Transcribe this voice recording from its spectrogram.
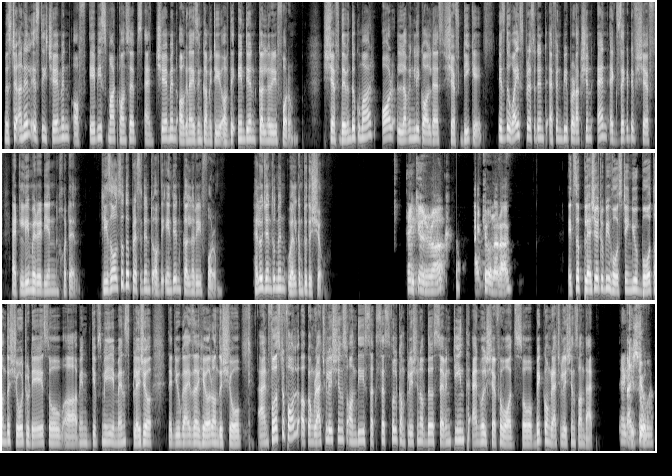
Mr. Anil is the chairman of AB Smart Concepts and chairman organizing committee of the Indian Culinary Forum. Chef Davinder Kumar, or lovingly called as Chef DK, is the vice president F&B production and executive chef at Le Méridien Hotel. He is also the president of the Indian Culinary Forum. Hello, gentlemen. Welcome to the show. Thank you, Anurag. Thank you, Anurag. It's a pleasure to be hosting you both on the show today. So, uh, I mean, it gives me immense pleasure that you guys are here on the show. And first of all, uh, congratulations on the successful completion of the 17th Annual Chef Awards. So, big congratulations on that. Thank, Thank you so you. much.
